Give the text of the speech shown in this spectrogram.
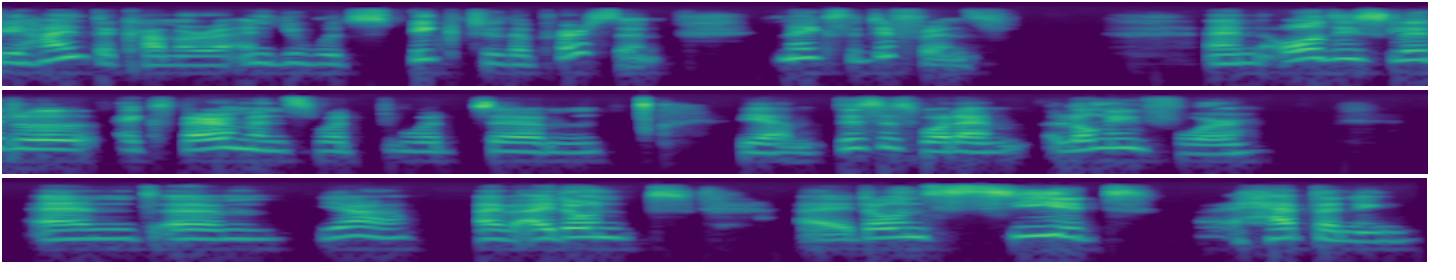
behind the camera and you would speak to the person. It makes a difference. And all these little experiments what what um, yeah this is what i'm longing for. And um, yeah I, I don't i don't see it happening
